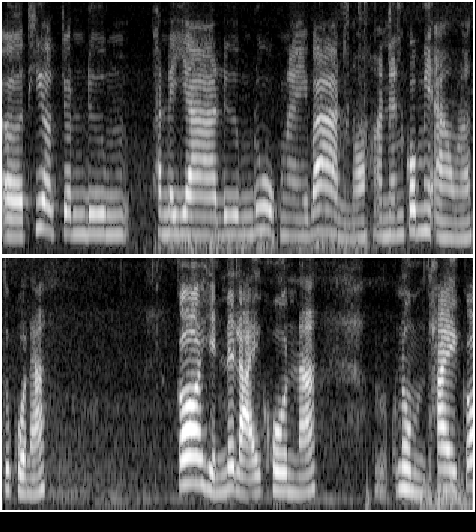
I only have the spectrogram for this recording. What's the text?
เอ่อเที่ยวจนดื่มภรรยาดื่มลูกในบ้านเนาะอันนั้นก็ไม่เอานะทุกคนนะ ก็เห็นหลายๆคนนะ หนุ่มไทยก็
